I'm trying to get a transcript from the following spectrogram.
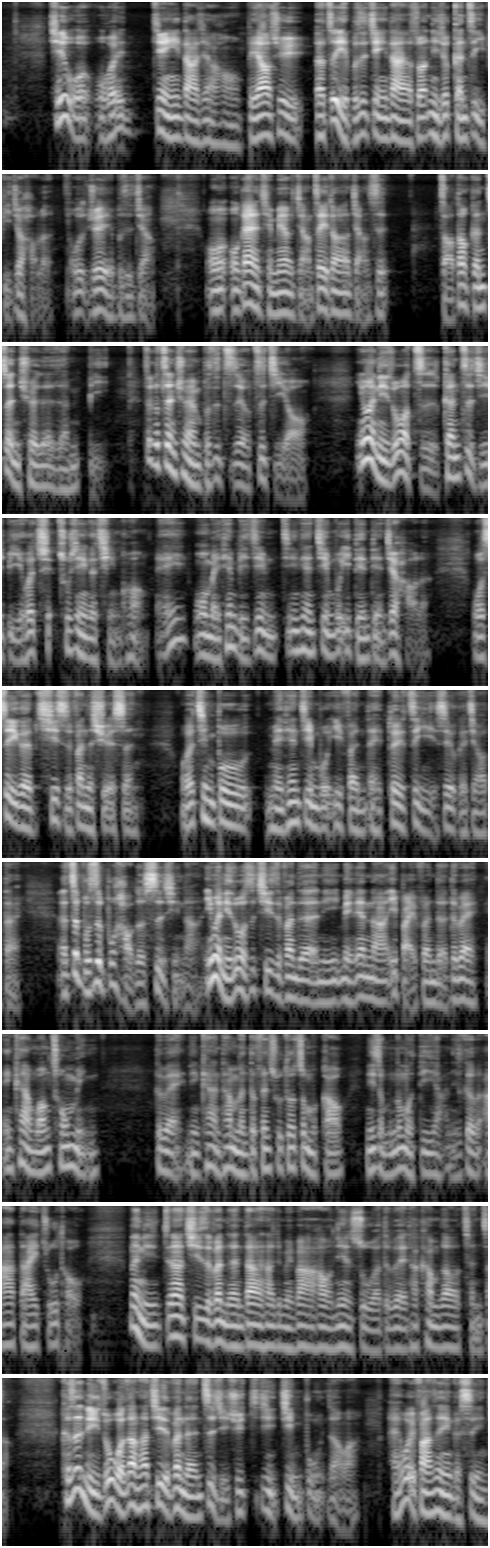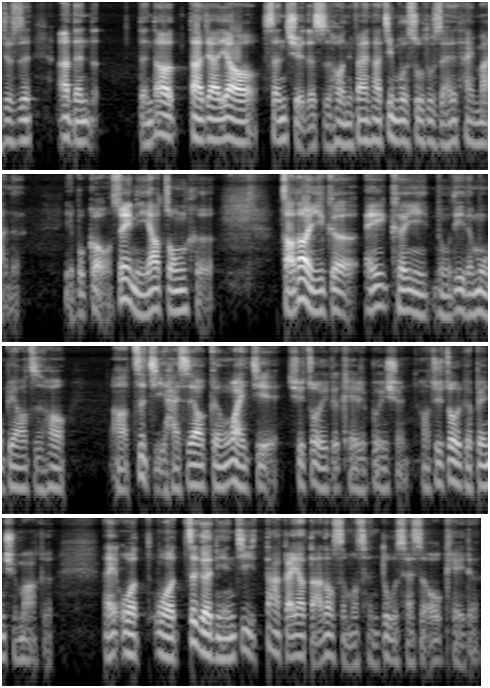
其实我我会建议大家哈，不要去呃，这也不是建议大家说你就跟自己比就好了。我觉得也不是这样。我我刚才前面有讲这一段要讲是找到跟正确的人比。这个正确人不是只有自己哦，因为你如果只跟自己比，会出现一个情况，诶，我每天比进今天进步一点点就好了。我是一个七十分的学生，我会进步每天进步一分，诶，对自己也是有个交代。呃，这不是不好的事情啊，因为你如果是七十分的，你每天拿一百分的，对不对？你看王聪明，对不对？你看他们的分数都这么高，你怎么那么低啊？你这个阿呆猪头，那你这样七十分的人，当然他就没办法好好念书了，对不对？他看不到成长。可是你如果让他七十分的人自己去进进步，你知道吗？还会发生一个事情，就是啊，等等等到大家要升学的时候，你发现他进步速度实在是太慢了，也不够，所以你要综合找到一个诶可以努力的目标之后，啊，自己还是要跟外界去做一个 calibration，好，去做一个 benchmark。哎，我我这个年纪大概要达到什么程度才是 OK 的？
